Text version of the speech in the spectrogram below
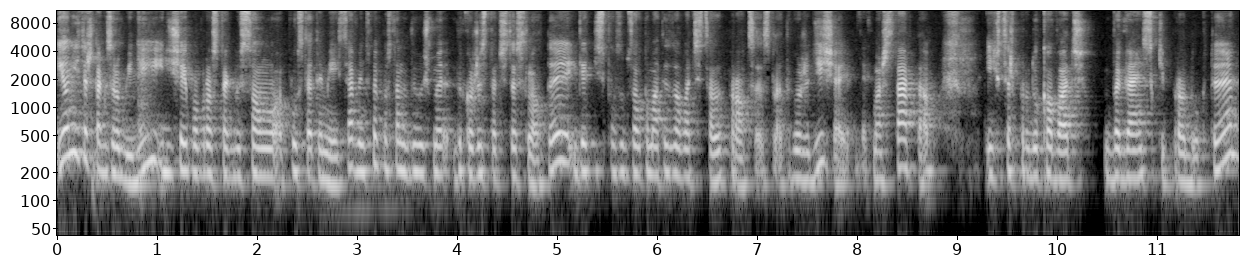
I oni też tak zrobili i dzisiaj po prostu jakby są puste te miejsca, więc my postanowiłyśmy wykorzystać te sloty i w jakiś sposób zautomatyzować cały proces, dlatego że dzisiaj, jak masz startup i chcesz produkować wegańskie produkty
